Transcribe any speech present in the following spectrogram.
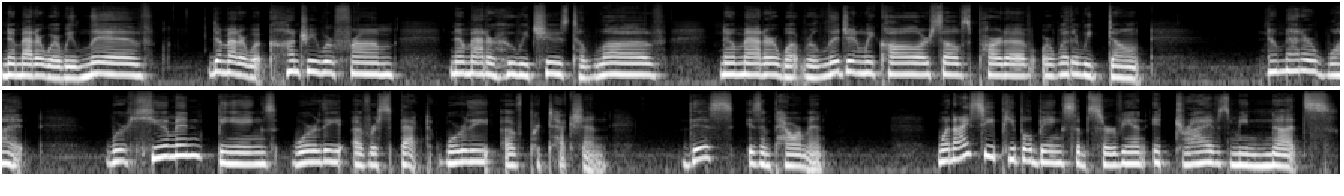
no matter where we live, no matter what country we're from, no matter who we choose to love, no matter what religion we call ourselves part of or whether we don't, no matter what, we're human beings worthy of respect, worthy of protection. This is empowerment. When I see people being subservient, it drives me nuts.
